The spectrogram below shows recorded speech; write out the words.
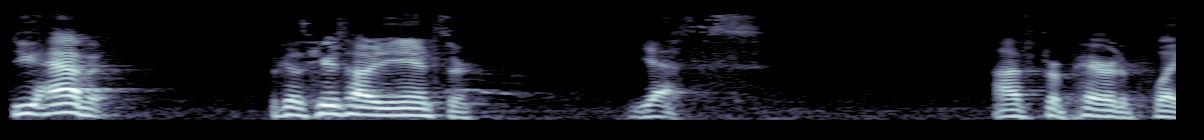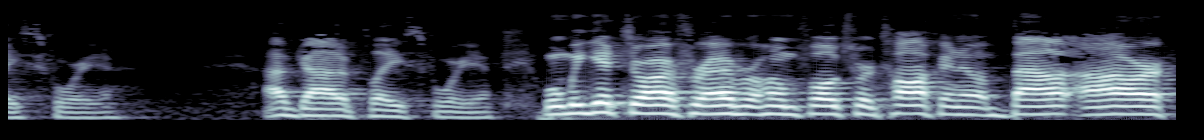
Do you have it? Because here's how you answer Yes. I've prepared a place for you. I've got a place for you. When we get to our forever home, folks, we're talking about our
